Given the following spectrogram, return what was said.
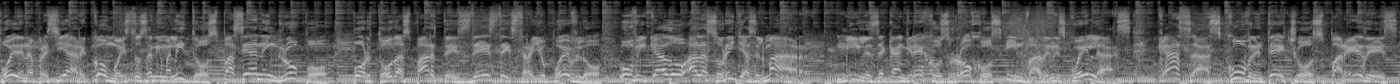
Pueden apreciar cómo estos animalitos pasean en grupo por todas partes de este extraño pueblo, ubicado a las orillas del mar. Miles de cangrejos rojos invaden escuelas, casas, cubren techos, paredes,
